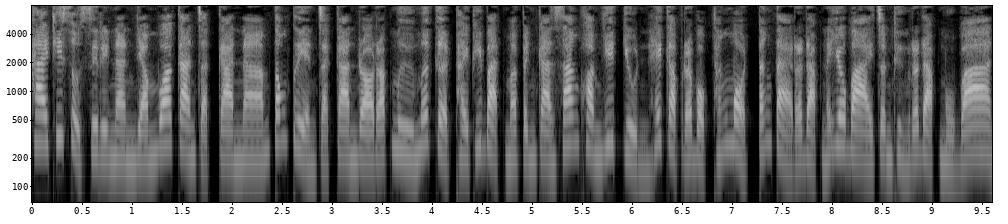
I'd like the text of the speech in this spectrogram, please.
ท้ายที่สุดสิรินันย้ำว่าการจัดการน้ำต้องเปลี่ยนจากการรอรับมือเมื่อเกิดภัยพิบัติมาเป็นการสร้างความยืดหยุ่นให้กับระบบทั้งหมดตั้งแต่ระดับนโยบายจนถึงระดับหมู่บ้าน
